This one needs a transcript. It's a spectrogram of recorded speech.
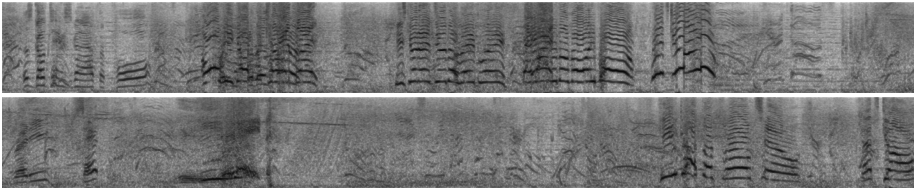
this Gotenks is gonna have to pull. oh, he got the There's counter. He's gonna do the Beyblade. Into the volleyball. Let's go. Here it goes! Ready, set. Yeet. Actually, that's kind of scary. He got the throw too. Let's go.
